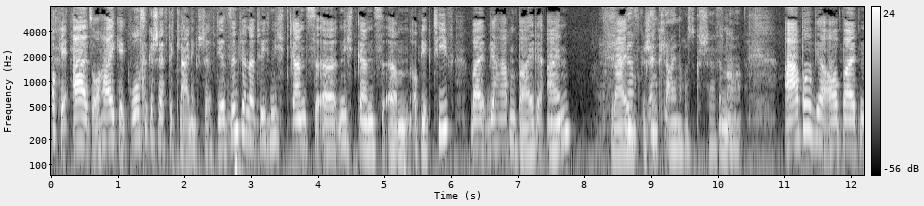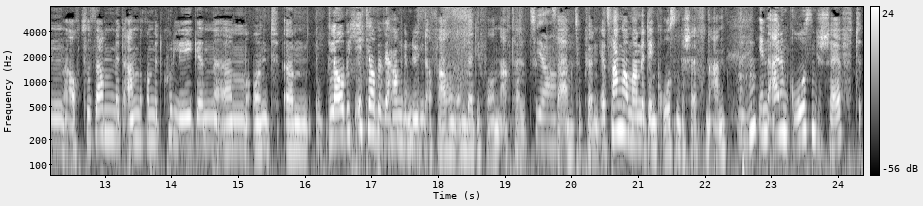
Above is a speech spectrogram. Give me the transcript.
Okay, also Heike, große Geschäfte, kleine Geschäfte. Jetzt sind wir natürlich nicht ganz, äh, nicht ganz ähm, objektiv, weil wir haben beide ein kleines ja, Geschäft. Ein kleineres Geschäft, genau. ja. Aber wir arbeiten auch zusammen mit anderen, mit Kollegen ähm, und ähm, glaube ich, ich glaube, wir haben genügend Erfahrung, um da die Vor- und Nachteile zu Ja. sagen zu können. Jetzt fangen wir mal mit den großen Geschäften an. In einem großen Geschäft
